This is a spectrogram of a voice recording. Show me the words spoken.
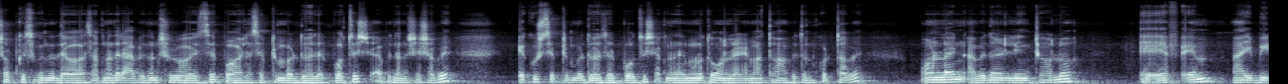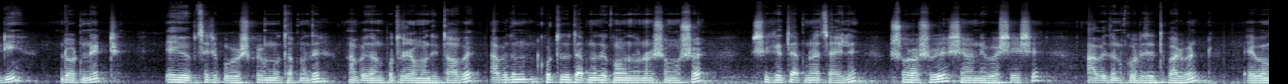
সব কিছু কিন্তু দেওয়া আছে। আপনাদের আবেদন শুরু হয়েছে পয়লা সেপ্টেম্বর দু হাজার পঁচিশ, আবেদন শেষ হবে একুশ সেপ্টেম্বর দু হাজার পঁচিশ। আপনাদের মূলত অনলাইনের মাধ্যমে আবেদন করতে হবে। অনলাইন আবেদনের লিঙ্কটি হলো F M IBD dot net এই ওয়েবসাইটে প্রবেশ করে মূলত আপনাদের আবেদনপত্র জমা দিতে হবে। আবেদন করতে যদি আপনাদের কোনো ধরনের সমস্যা হয়, সেক্ষেত্রে আপনারা চাইলে সরাসরি সেনানিবাসে এসে আবেদন করে যেতে পারবেন এবং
